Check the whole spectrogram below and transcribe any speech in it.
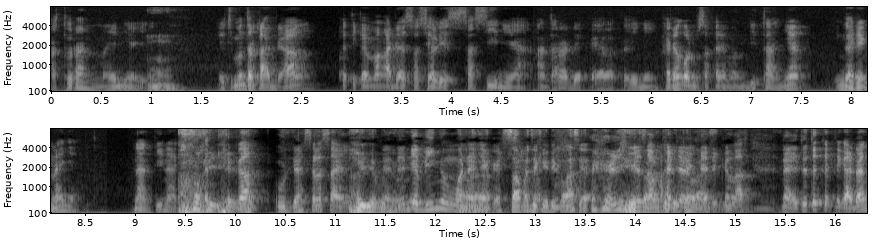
aturan mainnya gitu. Hmm. Ya cuman terkadang ketika emang ada sosialisasi nih ya antara DPL ke ini. Kadang kalau misalkan emang ditanya nggak ada yang nanya gitu. Nanti nanya Oh, iya, ketika udah selesai. Oh, iya, nah, dan benar. dia bingung mau nanya Nah, guys. sama aja kayak di kelas ya Iya sama aja aja kayak di iya. kelas. Nah itu tuh ketika kadang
